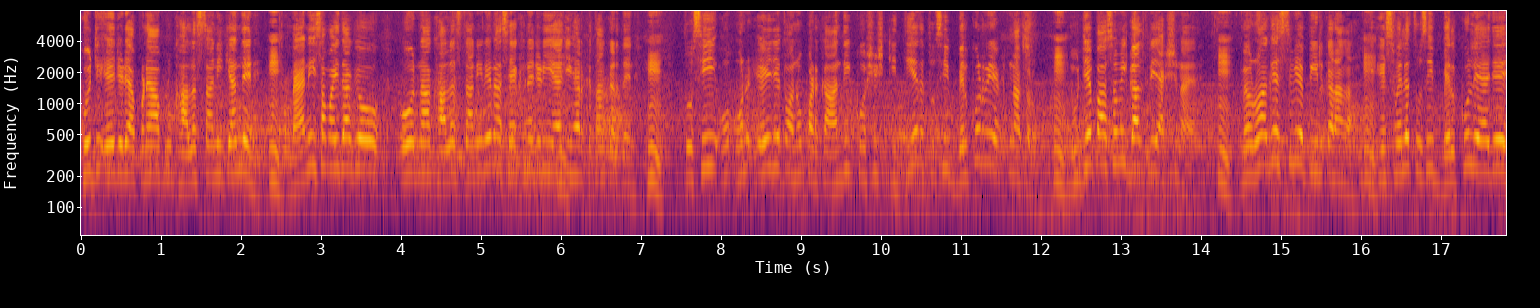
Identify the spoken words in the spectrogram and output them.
ਕੁਝ ਇਹ ਜਿਹੜੇ ਆਪਣੇ ਆਪ ਨੂੰ ਖਾਲਿਸਤਾਨੀ ਕਹਿੰਦੇ ਨੇ ਮੈਂ ਨਹੀਂ ਸਮਝਦਾ ਕਿ ਉਹ ਉਹ ਨਾ ਖਾਲਿਸਤਾਨੀ ਨੇ ਨਾ ਸਿੱਖ ਨੇ ਜਿਹੜੀ ਇਹ ਜੀ ਹਰਕਤਾਂ ਕਰਦੇ ਨੇ। ਤੁਸੀਂ ਉਹ- ਇਹ ਜੇ ਤੁਹਾਨੂੰ ਭੜਕਾਉਣ ਦੀ ਕੋਸ਼ਿਸ਼ ਕੀਤੀ ਹੈ ਤਾਂ ਤੁਸੀਂ ਬਿਲਕੁਲ ਰਿਐਕਟ ਨਾ ਕਰੋ। ਦੂਜੇ ਪਾਸੋਂ ਵੀ ਗਲਤ ਰਿਐਕਸ਼ਨ ਆਇਆ। ਮੈਂ ਉਹਨਾਂ ਅੱਗੇ ਇਸ ਵੀ ਅਪੀਲ ਕਰਾਂਗਾ ਇਸ ਵੇਲੇ ਤੁਸੀਂ ਬਿਲਕੁਲ ਇਹ ਜੇ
